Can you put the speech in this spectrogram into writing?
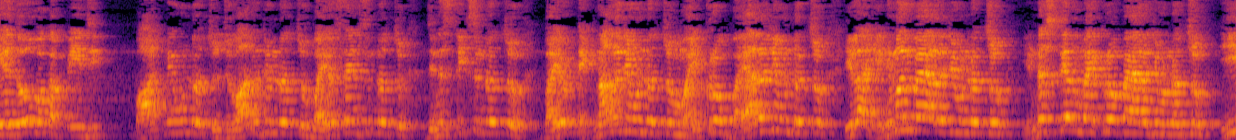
ఏదో ఒక పీజీ. బాటనీ ఉండొచ్చు జువాలజీ ఉండొచ్చు బయోసైన్స్ ఉండొచ్చు జెనెస్టిక్స్ ఉండొచ్చు బయోటెక్నాలజీ ఉండొచ్చు మైక్రో బయాలజీ ఉండొచ్చు ఇలా ఎనిమల్ బయాలజీ ఉండొచ్చు ఇండస్ట్రియల్ మైక్రో బయాలజీ ఉండొచ్చు. ఈ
